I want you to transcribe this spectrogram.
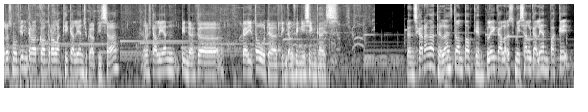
Terus mungkin crowd control lagi kalian juga bisa. Terus kalian pindah ke ke itu udah tinggal finishing guys. Dan sekarang adalah contoh gameplay kalau semisal kalian pakai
